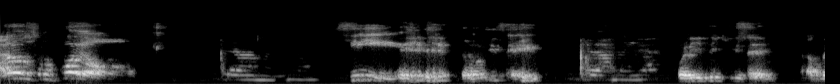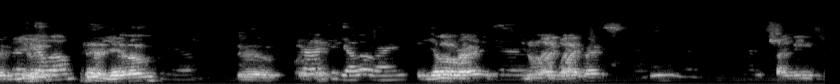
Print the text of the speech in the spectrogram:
arroz con pollo. Yeah, I'm like, you know, Sí. what do you say? Yeah, I'm like, yeah. What do you think you said? I'm in The yellow. Yellow? Yeah. The, uh, Yeah, I like the yellow rice. the yellow rice? Yeah. You don't like white rice? I do like- Chinese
